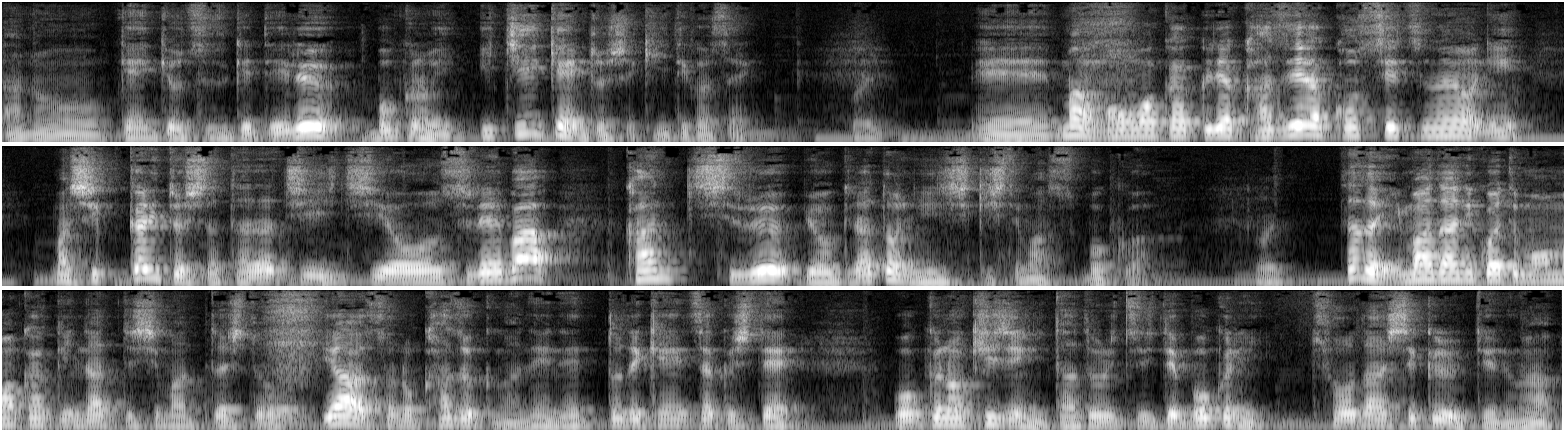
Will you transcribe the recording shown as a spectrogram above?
あの現役を続けている僕の一意見として聞いてください、はい、えーまあ網膜剥離は風邪や骨折のように、まあ、しっかりとした正しい治療をすれば完治する病気だと認識してます僕は。はい、ただいまだにこうやって網膜剥離になってしまった人やその家族がねネットで検索して僕の記事にたどり着いて僕に相談してくるっていうのが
